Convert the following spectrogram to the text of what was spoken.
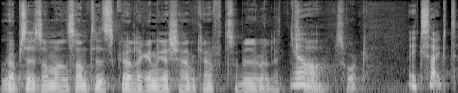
Ja, precis. Om man samtidigt ska lägga ner kärnkraft så blir det väldigt ja, svårt. Exakt.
